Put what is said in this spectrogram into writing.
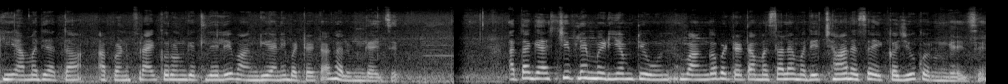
की यामध्ये आता आपण फ्राय करून घेतलेले वांगी आणि बटाटा घालून घ्यायचे. आता गॅसची फ्लेम मिडियम ठेवून वांग बटाटा मसाल्यामध्ये छान असं एकजीव करून घ्यायचे.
